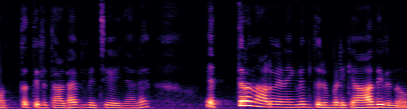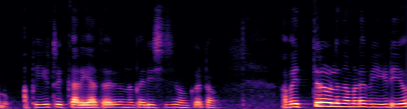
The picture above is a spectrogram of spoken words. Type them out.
മൊത്തത്തിൽ തടവി വെച്ച് കഴിഞ്ഞാൽ എത്ര നാൾ വേണമെങ്കിലും തുരും പിടിക്കാതിരുന്നോളൂ. അപ്പോൾ ഈ ട്രിക്ക് അറിയാത്തവരെ ഒന്ന് പരീക്ഷിച്ച് നോക്കുക കേട്ടോ. അപ്പോൾ ഇത്രയേ ഉള്ളൂ നമ്മുടെ വീഡിയോ.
